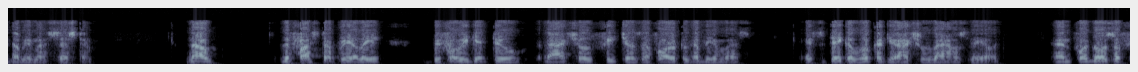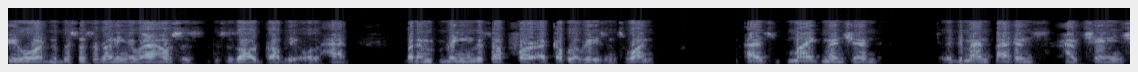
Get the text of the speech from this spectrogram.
WMS system. Now, the first step really, before we get to the actual features of Oracle WMS, is to take a look at your actual warehouse layout. And for those of you who are in the business of running your warehouses, this is all probably old hat. But I'm bringing this up for a couple of reasons. One, as Mike mentioned, the demand patterns have changed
